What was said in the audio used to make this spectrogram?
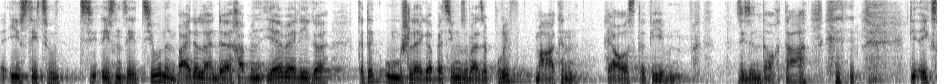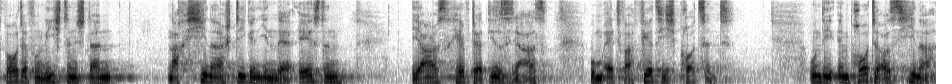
Institutionen beider Länder haben jeweilige Gedenkumschläge bzw. Briefmarken herausgegeben. Sie sind auch da. Die Exporte von Liechtenstein nach China stiegen in der ersten Jahreshälfte dieses Jahres um etwa 40 Prozent. Und die Importe aus China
